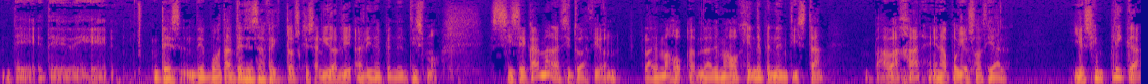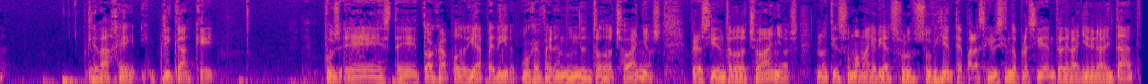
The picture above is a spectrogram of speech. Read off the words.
de, votantes desafectos que se han ido al, al independentismo. Si se calma la situación, la, demago- la demagogia independentista va a bajar en apoyo social. Y eso implica que baje, implica que pues eh, este Torra podría pedir un referéndum dentro de ocho años. Pero si dentro de ocho años no tiene suma mayoría su- suficiente para seguir siendo presidente de la Generalitat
